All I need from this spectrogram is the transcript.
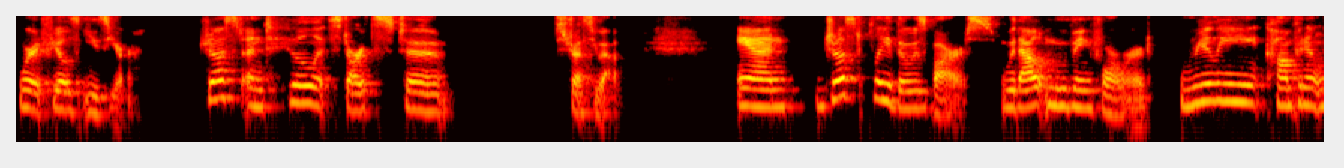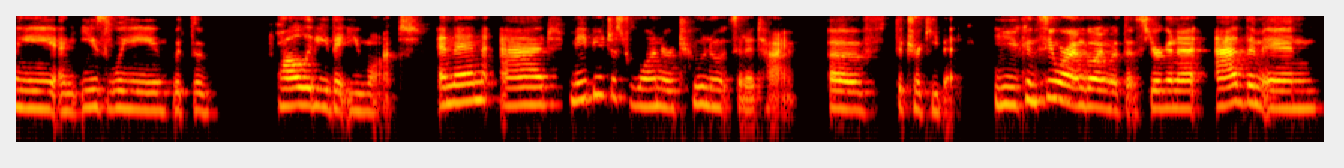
where it feels easier, just until it starts to stress you out. And just play those bars without moving forward, really confidently and easily with the quality that you want. And then add maybe just one or two notes at a time of the tricky bit. You can see where I'm going with this. You're going to add them in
